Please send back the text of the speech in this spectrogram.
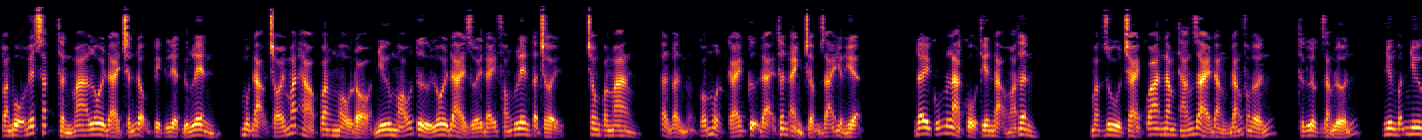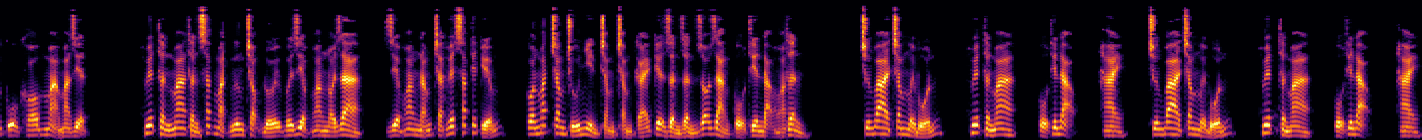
toàn bộ huyết sắc thần ma lôi đài chấn động kịch liệt đứng lên, một đạo chói mắt hào quang màu đỏ như máu từ lôi đài dưới đáy phóng lên tận trời, trong quan mang, ẩn ẩn có một cái cự đại thân ảnh chậm rãi hiện hiện. Đây cũng là cổ thiên đạo hóa thân. Mặc dù trải qua năm tháng dài đằng đẵng phong ấn, thực lực giảm lớn nhưng vẫn như cũ khó mà ma diện huyết thần ma thần sắc mặt ngưng trọng đối với diệp hoang nói ra, diệp hoang nắm chặt huyết sắc thiết kiếm, con mắt chăm chú nhìn chằm chằm cái kia dần dần rõ ràng cổ thiên đạo hóa thân. Chương ba trăm mười bốn, huyết thần ma, cổ thiên đạo, hai, chương ba trăm mười bốn, huyết thần ma, cổ thiên đạo, hai,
